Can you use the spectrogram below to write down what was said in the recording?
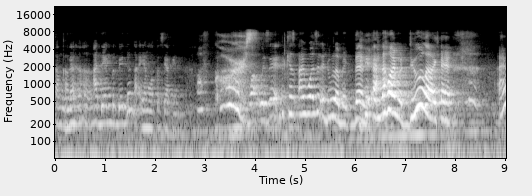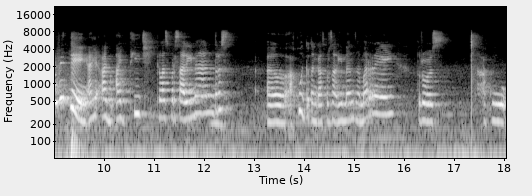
Uh, uh. ada yang berbeda nggak yang lo persiapin of course what was it because I wasn't a doula back then Yeah. and now I'm a doula kayak everything I I, I teach kelas persalinan terus eh, aku ikutan kelas persalinan sama Ray terus aku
